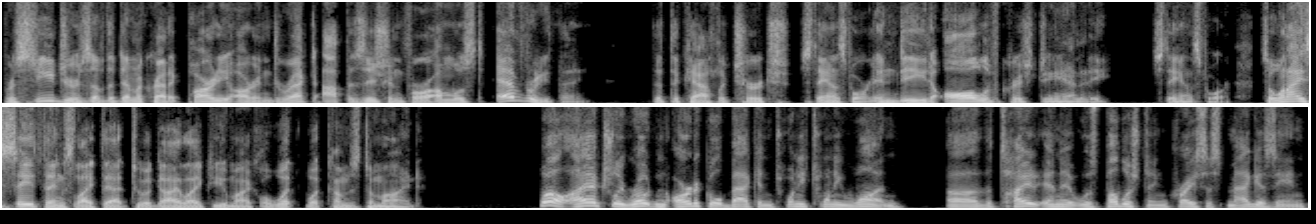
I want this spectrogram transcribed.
procedures of the Democratic Party are in direct opposition for almost everything that the Catholic Church stands for. Indeed, all of Christianity stands for. So when I say things like that to a guy like you, Michael, what what comes to mind? Well, I actually wrote an article back in 2021. Uh, the title, and it was published in Crisis Magazine.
